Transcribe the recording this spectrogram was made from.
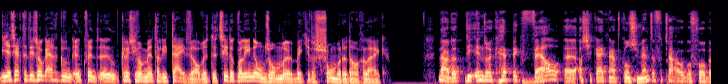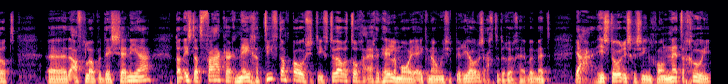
jij zegt het is ook eigenlijk een, een kwestie van mentaliteit wel. Het zit ook wel in ons om een beetje te somberen dan gelijk. Nou, dat, die indruk heb ik wel. Uh, als je kijkt naar het consumentenvertrouwen bijvoorbeeld... Uh, de afgelopen decennia... dan is dat vaker negatief dan positief. Terwijl we toch eigenlijk hele mooie economische periodes achter de rug hebben... met, ja, historisch gezien gewoon nette groei...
